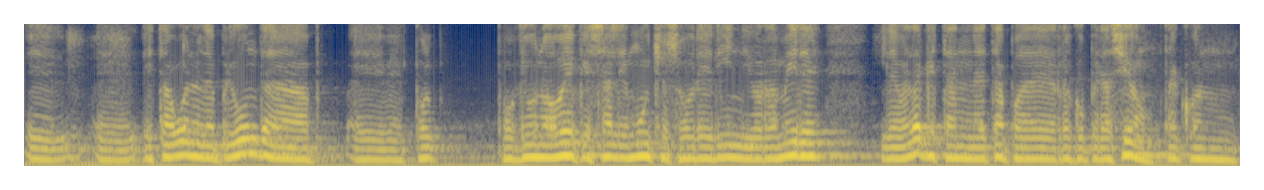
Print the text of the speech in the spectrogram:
eh, eh, está buena la pregunta eh, por, porque uno ve que sale mucho sobre el indio Ramírez y la verdad que está en la etapa de recuperación, está con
